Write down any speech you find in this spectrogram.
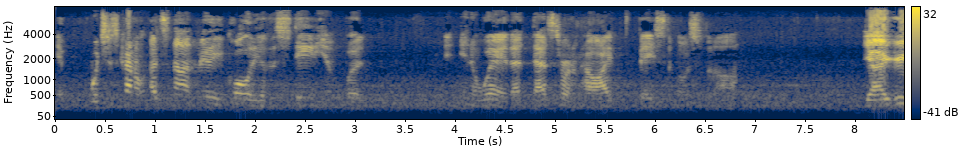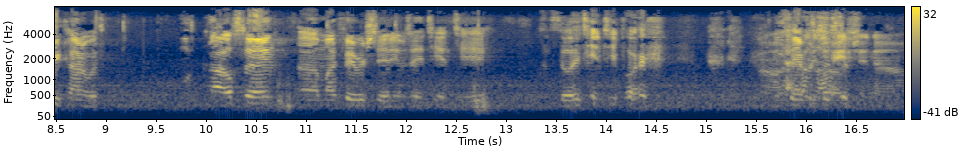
it, which is kind of it's not really a quality of the stadium, but in, in a way that that's sort of how I base the most of it on. Yeah, I agree kind of with what Kyle's saying. Uh, my favorite stadium is AT&T. Is it still AT&T Park? Uh, San Francisco. now.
